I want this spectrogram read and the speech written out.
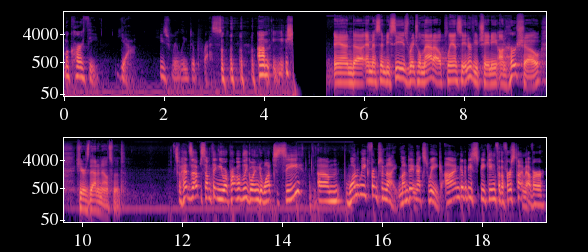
McCarthy, yeah, he's really depressed. um, she- And uh, MSNBC's Rachel Maddow plans to interview Cheney on her show. Here's that announcement. So, heads up, something you are probably going to want to see. Um, one week from tonight, Monday next week, I'm going to be speaking for the first time ever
